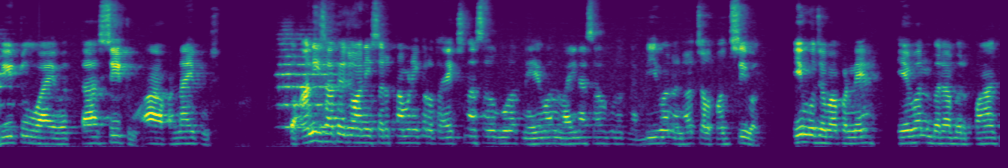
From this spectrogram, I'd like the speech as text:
બી ટુ વાય વત્તા સી ટુ આ આપણને આપ્યું છે. તો આની સાથે જો આની સરખામણી કરો તો એક્સના સહગુણકને એ વન વાયના સહગુણકને બી વન અને અચળ પદ સી એ મુજબ આપણને એ વન બરાબર પાંચ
